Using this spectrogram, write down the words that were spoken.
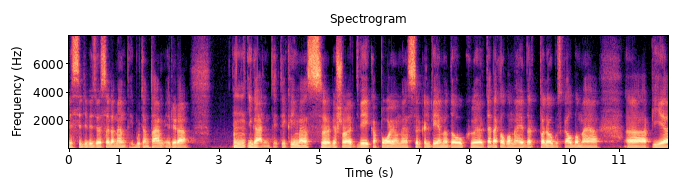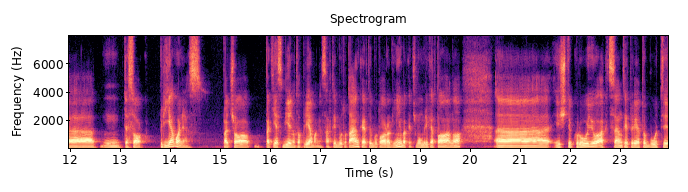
visi divizijos elementai, būtent tam ir yra mm, įgalintai. Tai kai mes viešoje erdvėje kapojomės ir kalbėjome daug ir tebe kalbame ir dar toliau bus kalbame apie mm, tiesiog priemonės, pačio paties vieneto priemonės, ar tai būtų tankai, ar tai būtų oro gynyba, kad čia mums reikia to, ano. Uh, iš tikrųjų, akcentai turėtų būti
